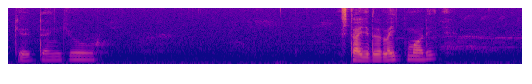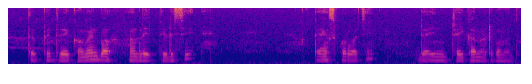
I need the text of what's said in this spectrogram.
okay thank you ಇಷ್ಟ ಆಗಿದ್ರೆ ಲೈಕ್ ಮಾಡಿ. ತಪ್ಪಿದರೆ ಕಮೆಂಟ್ ಬಾಕ್ಸ್ನಲ್ಲಿ ತಿಳಿಸಿ. Thanks for watching Jai Jai Karnataka ಮತ್ತು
